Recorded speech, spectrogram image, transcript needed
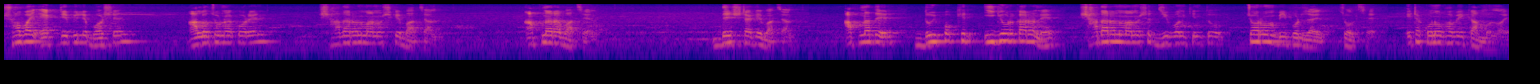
সবাই এক টেবিলে বসেন, আলোচনা করেন, সাধারণ মানুষকে বাঁচান। আপনারা বাঁচেন। দেশটাকে বাঁচান। আপনাদের দুই পক্ষের ইগোর কারণে সাধারণ মানুষের জীবন কিন্তু চরম বিপর্যয় চলছে। এটা কোনোভাবেই কাম্য নয়।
